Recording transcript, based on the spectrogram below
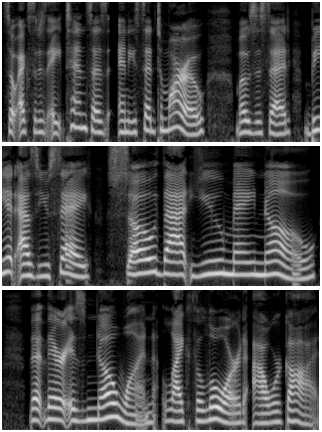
So Exodus 8:10 says, And he said, Tomorrow, Moses said, Be it as you say, so that you may know that there is no one like the Lord our God.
